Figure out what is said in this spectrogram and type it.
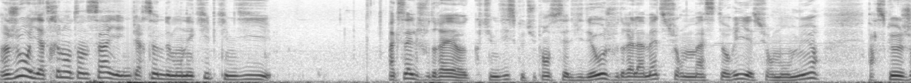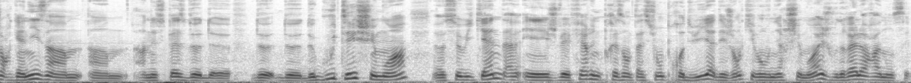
Un jour, il y a très longtemps de ça, il y a une personne de mon équipe qui me dit Axel, je voudrais euh, que tu me dises ce que tu penses de cette vidéo. Je voudrais la mettre sur ma story et sur mon mur parce que j'organise un, espèce de, goûter chez moi euh, ce week-end et je vais faire une présentation produit à des gens qui vont venir chez moi et je voudrais leur annoncer.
